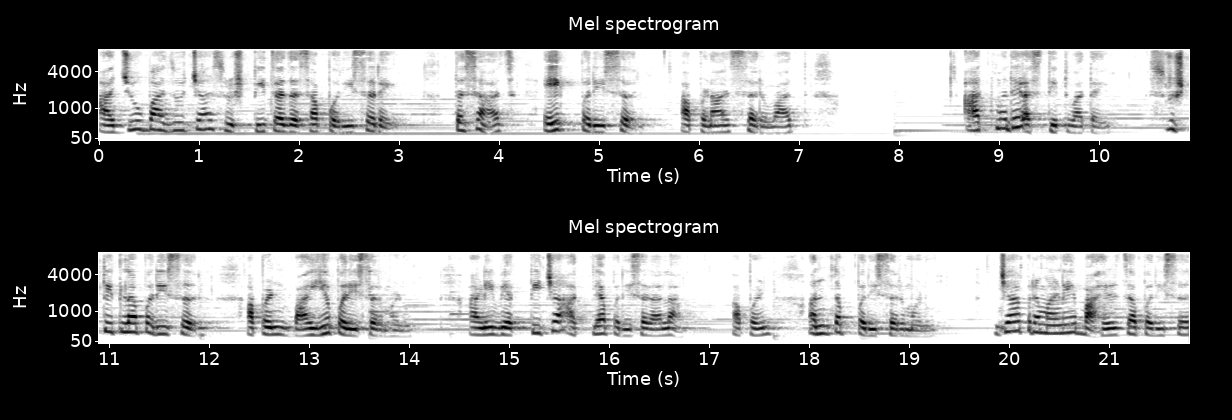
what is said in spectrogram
आजूबाजूच्या सृष्टीचा जसा परिसर आहे तसाच एक परिसर आपणा सर्वात आतमध्ये अस्तित्वात आहे. सृष्टीतला परिसर आपण बाह्य परिसर म्हणू आणि व्यक्तीच्या आतल्या परिसराला आपण अंत परिसर म्हणू. ज्याप्रमाणे बाहेरचा परिसर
